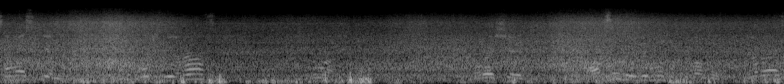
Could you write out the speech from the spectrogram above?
Сама схема. Ушли раз, два. Вращаете. А отсюда уже можно продолжать. Раз,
